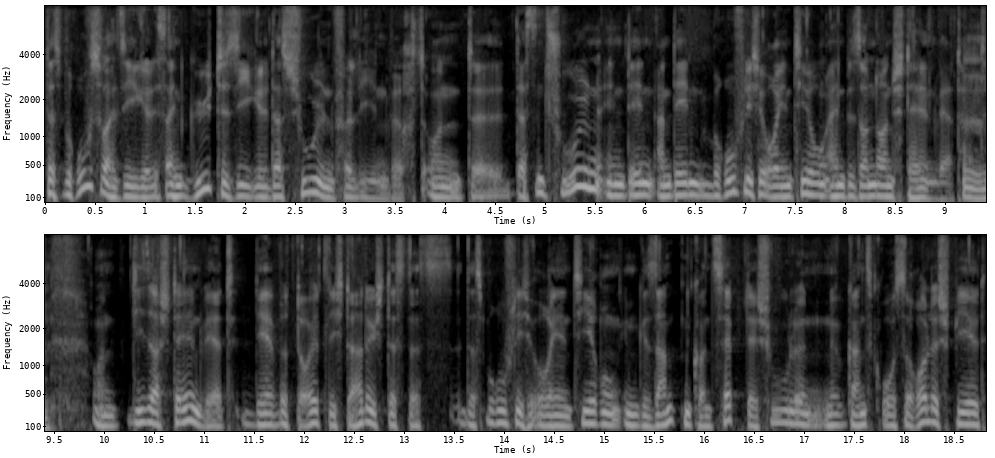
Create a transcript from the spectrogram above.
das Berufswahlsiegel ist ein Gütesiegel, das Schulen verliehen wird. Und äh, das sind Schulen, in denen, an denen berufliche Orientierung einen besonderen Stellenwert hat. Mhm. Und dieser Stellenwert, der wird deutlich dadurch, dass das, das berufliche Orientierung im gesamten Konzept der Schule eine ganz große Rolle spielt,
